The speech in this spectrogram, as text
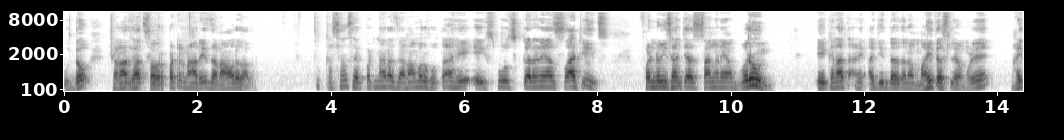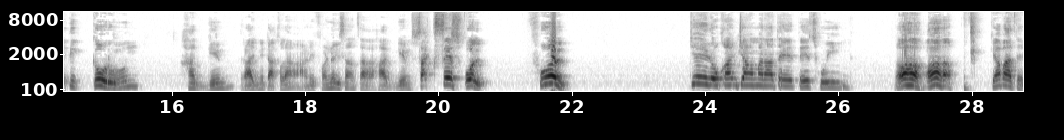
उद्धव क्षणार्धात सरपटणारे जनावर झाला. तो कसा सरपटणारा जनावर होता हे एक्सपोज करण्यासाठीच फडणवीसांच्या सांगण्यावरून एकनाथ आणि अजितदादांना माहीत असल्यामुळे माहिती करून हा गेम राजनी टाकला आणि फडणवीसांचा हा गेम सक्सेसफुल फुल. जे लोकांच्या मनात आहे तेच होईल. अह अह क्या बात आहे.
